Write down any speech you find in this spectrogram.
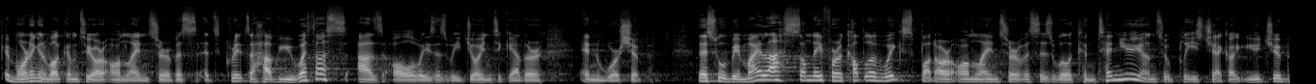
Good morning and welcome to our online service. It's great to have you with us, as always, as we join together in worship. This will be my last Sunday for a couple of weeks, but our online services will continue, and so please check out YouTube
